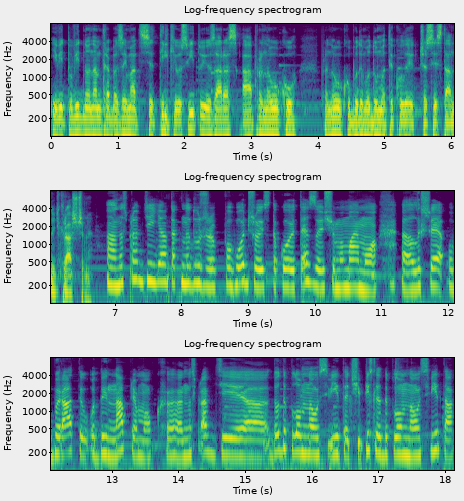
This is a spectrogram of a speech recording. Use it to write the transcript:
І відповідно нам треба займатися тільки освітою зараз, а про науку про науку будемо думати, коли часи стануть кращими. А насправді я так не дуже погоджуюсь з такою тезою, що ми маємо е, лише обирати один напрямок. Е, насправді, е, додипломна освіта чи післядипломна освіта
